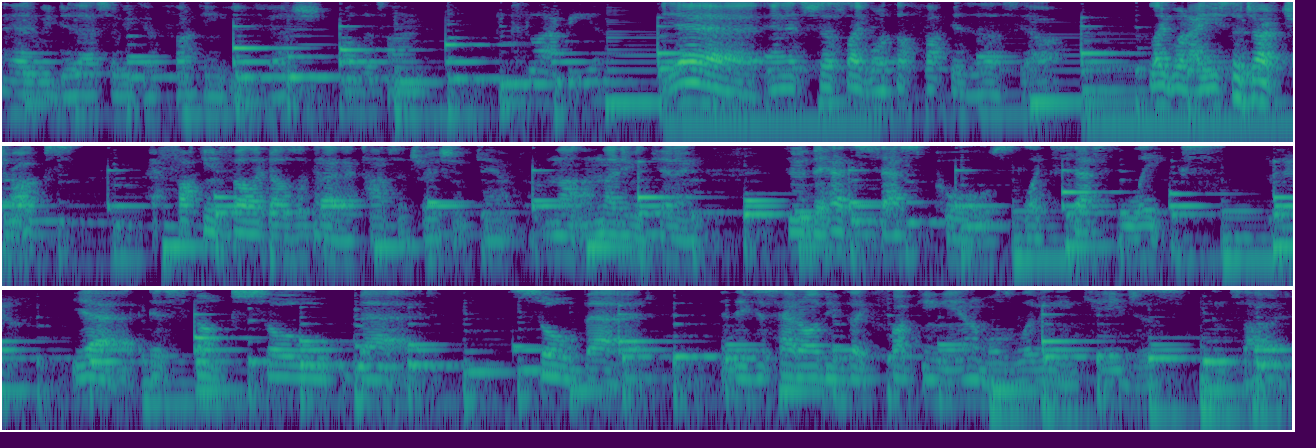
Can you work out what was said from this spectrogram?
and then we do that so we can fucking eat fish all the time Sloppy. Yeah and it's just like what the fuck is this yo like when i used to drive trucks i fucking felt like i was looking at a concentration camp i'm not i'm not even kidding dude they had cesspools like cess lakes Yeah. Yeah, it stunk so bad. So bad. And they just had all these like fucking animals living in cages inside.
